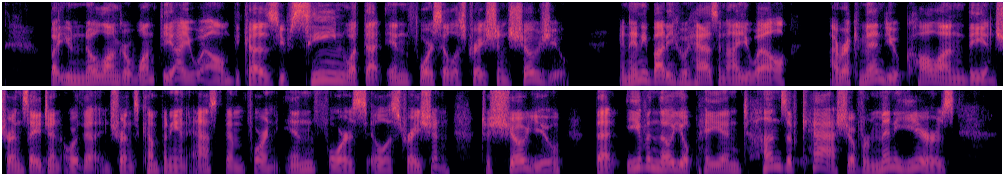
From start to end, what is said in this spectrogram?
But you no longer want the IUL because you've seen what that in force illustration shows you. And anybody who has an IUL I recommend you call on the insurance agent or the insurance company and ask them for an in force illustration to show you that even though you'll pay in tons of cash over many years,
